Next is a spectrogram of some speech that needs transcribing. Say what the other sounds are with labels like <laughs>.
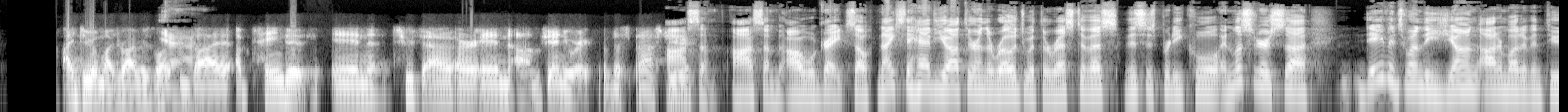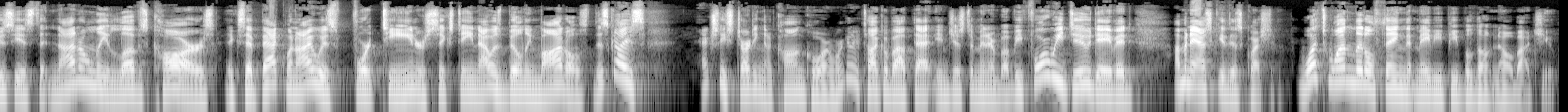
I do have my driver's license. Yeah. I obtained it in 2000 or in um, January of this past year. Awesome. Awesome. Oh, well, great. So nice to have you out there on the roads with the rest of us. This is pretty cool. And listeners, uh, David's one of these young automotive enthusiasts that not only loves cars, except back when I was 14 or 16, I was building models. This guy's actually starting a Concours, and we're going to talk about that in just a minute. But before we do, David, I'm going to ask you this question. What's one little thing that maybe people don't know about you?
